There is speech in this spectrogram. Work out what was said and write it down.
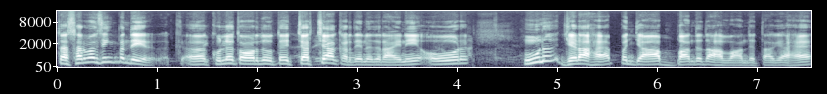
ਤਾਂ ਸਰਵਨ ਸਿੰਘ ਪੰਧੇਰ ਅ, ਖੁੱਲ੍ਹੇ ਤੌਰ ਦੇ ਉੱਤੇ ਚਰਚਾ ਕਰਦੇ ਨਜ਼ਰ ਆਏ ਨੇ ਔਰ ਹੁਣ ਜਿਹੜਾ ਹੈ ਪੰਜਾਬ ਬੰਦ ਦਾ ਆਹਵਾਨ ਦਿੱਤਾ ਗਿਆ ਹੈ।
